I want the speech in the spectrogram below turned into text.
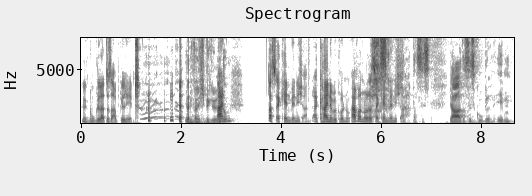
Google hat es abgelehnt. Ja, mit welcher Begründung? Das erkennen wir nicht an. Äh, Keine Begründung. Einfach nur, das erkennen wir nicht an. Ja, das ist, ja, das ist Google, eben.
